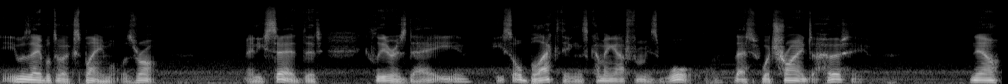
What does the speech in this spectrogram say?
he was able to explain what was wrong. And he said that, clear as day, he saw black things coming out from his wall that were trying to hurt him. Now,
